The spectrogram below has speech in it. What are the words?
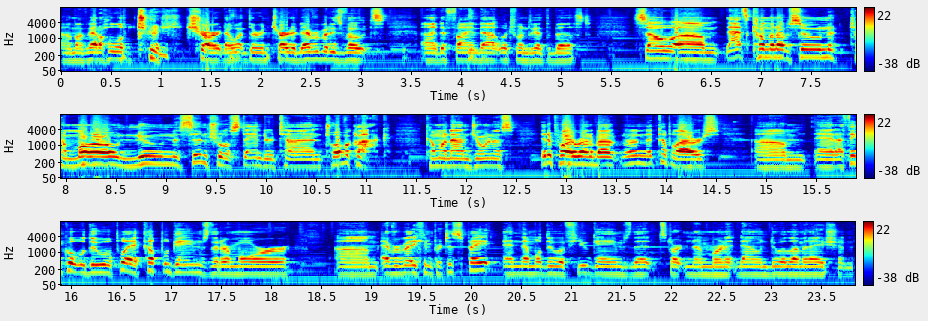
Um, I've got a whole chart. I went through and charted everybody's votes uh, to find out which ones got the best. So um, that's coming up soon. Tomorrow, noon Central Standard Time, 12 o'clock. Come on down and join us. It'll probably run about uh, a couple hours. Um, and I think what we'll do, we'll play a couple games that are more um, everybody can participate, and then we'll do a few games that start numbering it down to elimination.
